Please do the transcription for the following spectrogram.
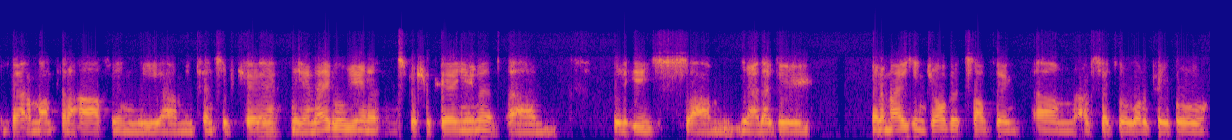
about a month and a half in the um, intensive care neonatal unit and special care unit. Um, but he's, um, you know, they do an amazing job at something. Um, I've said to a lot of people,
